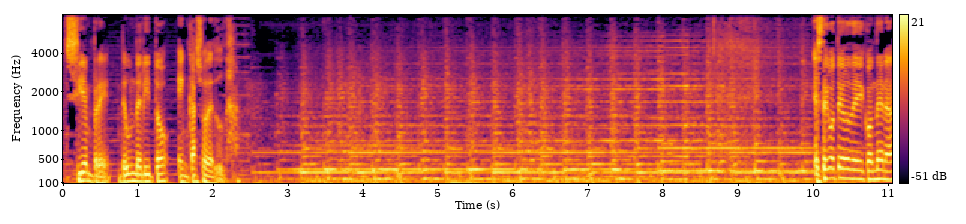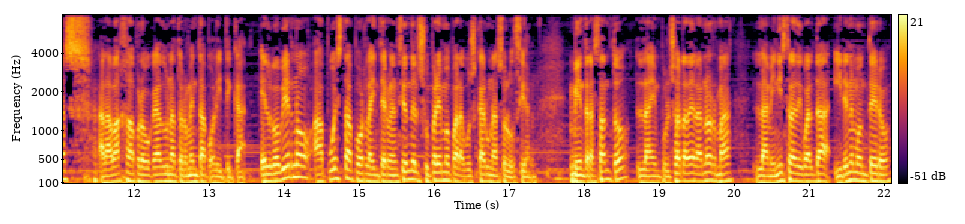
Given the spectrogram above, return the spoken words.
siempre de un delito en caso de duda. Este goteo de condenas a la baja ha provocado una tormenta política. El gobierno apuesta por la intervención del Supremo para buscar una solución. Mientras tanto, la impulsora de la norma, la ministra de Igualdad, Irene Montero,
